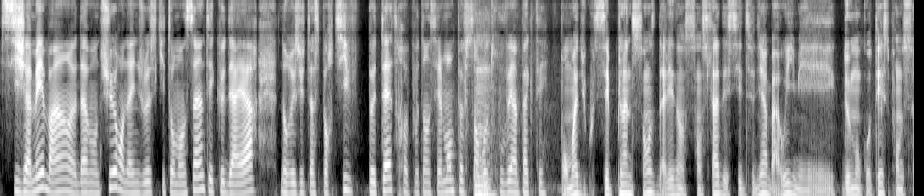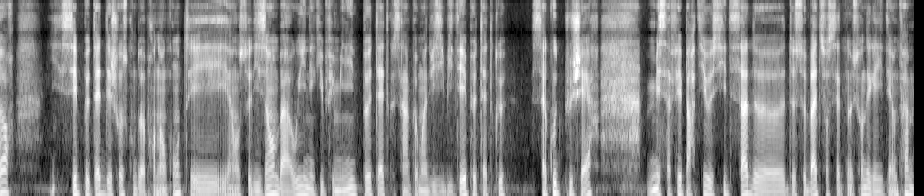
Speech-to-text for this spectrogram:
Si jamais, ben, d'aventure, on a une joueuse qui tombe enceinte et que derrière, nos résultats sportifs, peut-être, potentiellement, peuvent s'en Mm. retrouver impactés. Pour moi, du coup, c'est plein de sens d'aller dans ce sens-là, d'essayer de se dire, bah oui, mais de mon côté, sponsor, c'est peut-être des choses qu'on doit prendre en compte et en se disant, bah oui, une équipe féminine, peut-être que c'est un peu moins de visibilité, peut-être que ça coûte plus cher, mais ça fait partie aussi de ça, de, se battre sur cette notion d'égalité homme-femme.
